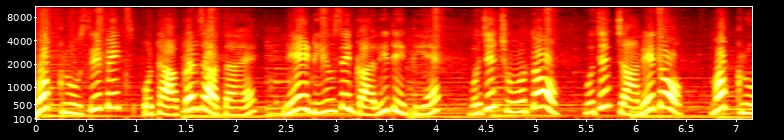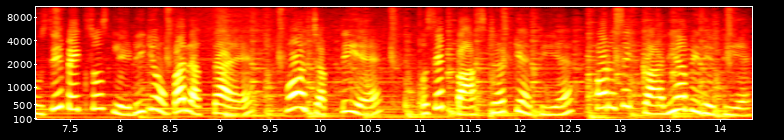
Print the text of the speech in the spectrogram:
वो क्रूसीफिक्स उठाकर जाता है। लेडी उसे गाली देती है, मुझे छोड़ दो, मुझे जाने दो। वो क्रूसीफिक्स उस लेडी के ऊपर रखता है। वो जगती है, उसे बास्टर्ड कहती है और उसे गालियाँ भी देती है।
